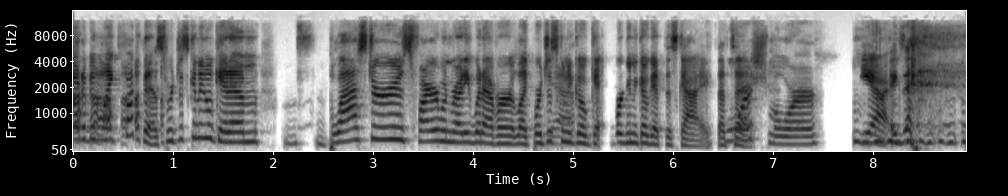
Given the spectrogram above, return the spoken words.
would have been like, fuck this. We're just gonna go get him. Blasters, fire when ready, whatever. Like, we're just Yeah. gonna go get we're gonna go get this guy. That's More it. schmore. Yeah, exactly.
